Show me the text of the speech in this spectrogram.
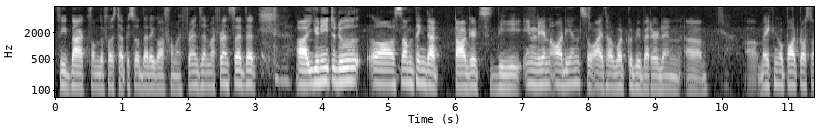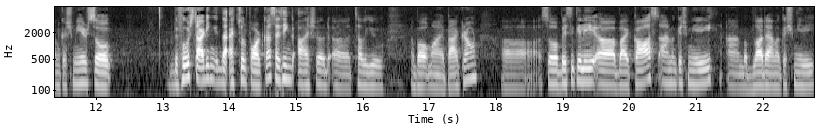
feedback from the first episode that I got from my friends, and my friends said that you need to do something that targets the Indian audience. So I thought what could be better than um, making a podcast on Kashmir. So before starting the actual podcast, I think I should tell you about my background. Uh, so basically, uh, by caste, I'm a Kashmiri, and by blood, I'm a Kashmiri,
